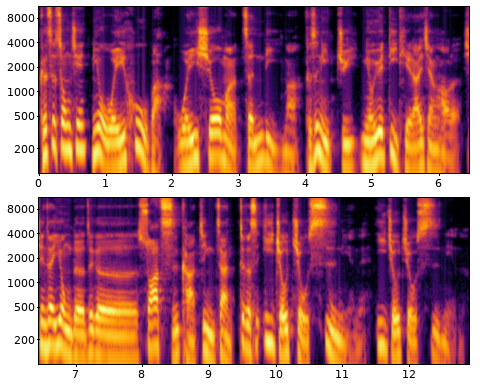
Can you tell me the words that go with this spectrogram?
可是这中间你有维护吧，维修嘛，整理嘛。可是你举纽约地铁来讲好了，现在用的这个刷磁卡进站，这个是一九九四年呢，一九九四年了。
